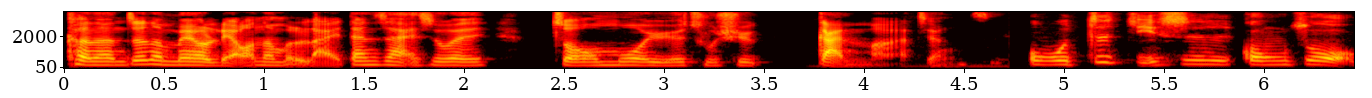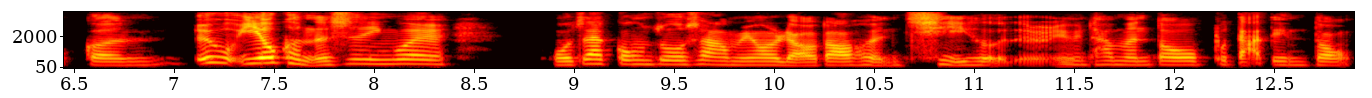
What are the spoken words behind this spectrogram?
可能真的没有聊那么来，但是还是会周末约出去干嘛这样子。我自己是工作跟，因为也有可能是因为我在工作上没有聊到很契合的人，因为他们都不打电动，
